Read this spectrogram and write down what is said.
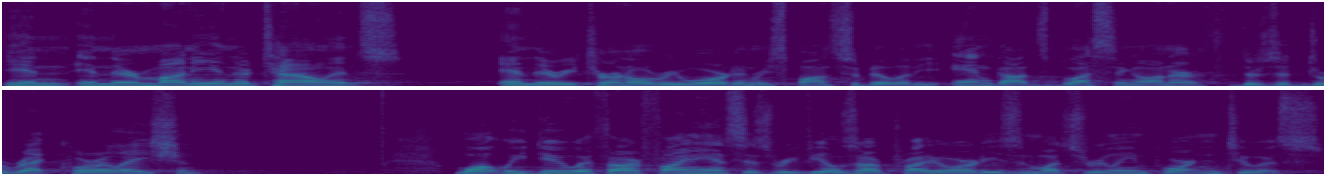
in, in their money and their talents and their eternal reward and responsibility and God's blessing on earth. There's a direct correlation. What we do with our finances reveals our priorities and what's really important to us.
